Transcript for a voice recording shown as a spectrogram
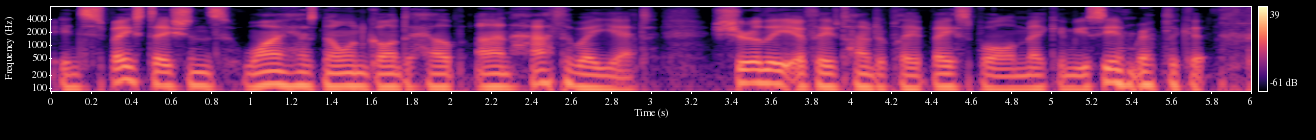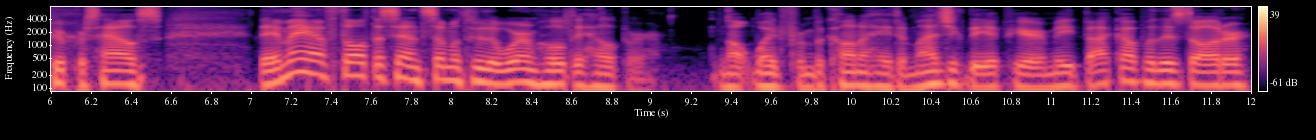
in space stations. Why has no one gone to help Anne Hathaway yet? Surely, if they've time to play baseball and make a museum replica of Cooper's house, they may have thought to send someone through the wormhole to help her." Not wait for McConaughey to magically appear, meet back up with his daughter,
